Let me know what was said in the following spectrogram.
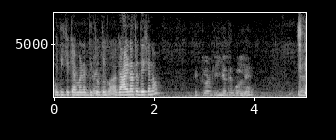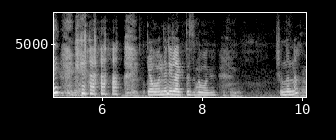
এদিকে ক্যামেরার দিকেও দেখো। আগে আয়নাতে দেখে নাও। একটু আর কি ইয়েতে পড়লে? কেমন জানি লাগতেছে তোমাকে। খুব সুন্দর না? হ্যাঁ।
